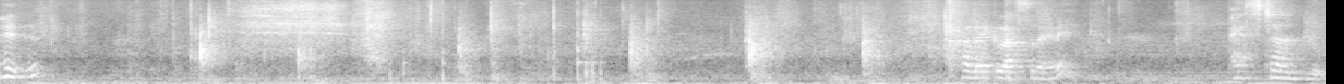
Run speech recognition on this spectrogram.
ආ දුරලා හෙද කලර් එක ලස්සනයි නේ පැස්ටල් බ්ලූ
